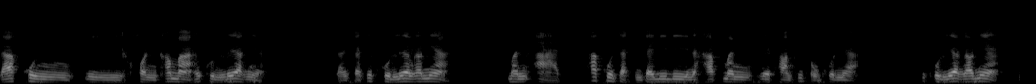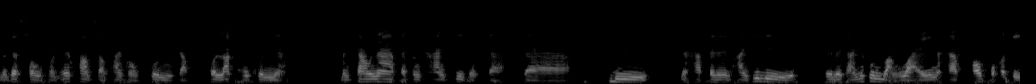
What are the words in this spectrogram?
แล้วคุณมีคนเข้ามาให้คุณเลือกเนี่ย หลังจากที่คุณเลือกแล้วเนี่ย มันอาจ ถ้าคุณตัดสินใจดีๆนะครับ มันในความคิดของคุณเนี่ยที่คุณเลือกแล้วเนี่ย มันจะส่งผลให้ความสัมพันธ์ของคุณกับคนรักของคุณเนี่ย มันก้าวหน้าไปค่อนข้างที่จะจะจะดีนะครับ เป็นในทางที่ดีเป็นในทางที่คุณหวังไว้นะครับเพราะปกติ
